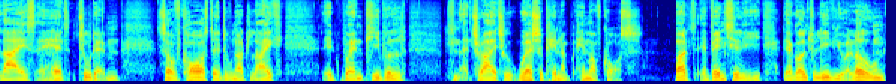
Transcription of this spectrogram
lies ahead to them. So of course they do not like it when people try to worship him, him of course. But eventually they're going to leave you alone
